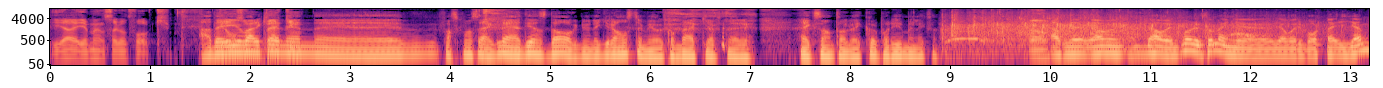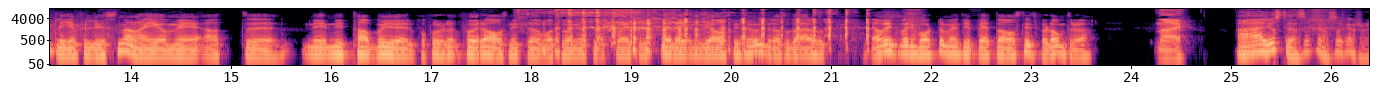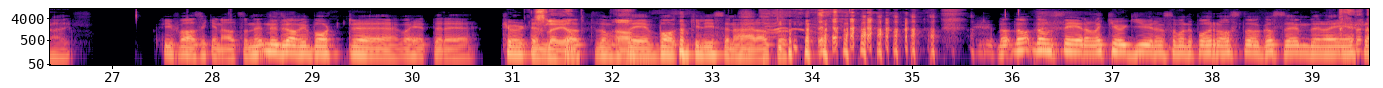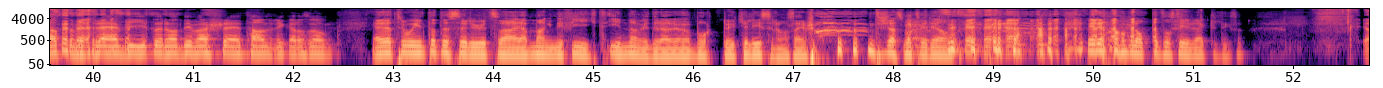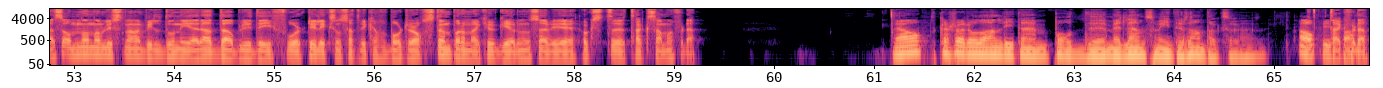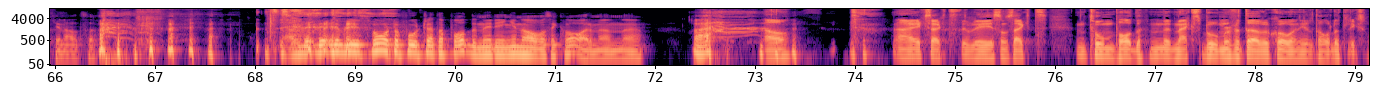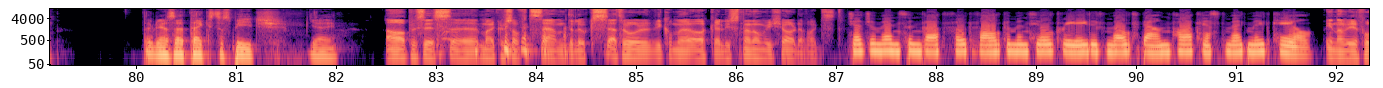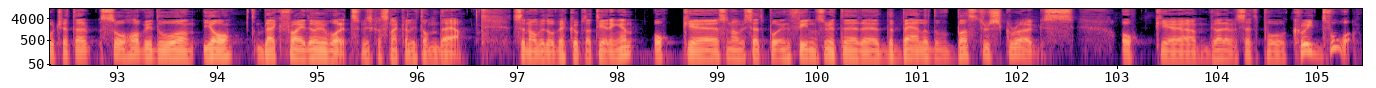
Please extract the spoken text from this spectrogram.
Jajamensan gott folk. Ja, det är ju verkligen in- en, eh, vad ska man säga, glädjens dag nu när Granström gör comeback efter x antal veckor på rymmen liksom. Alltså det, ja, men det har väl inte varit så länge jag varit borta egentligen för lyssnarna i och med att eh, ni, ni tabbade ju er på förra, förra avsnittet och var tvungna att och spela in vid avsnitt 100 och sådär. Så jag har väl inte varit borta med typ ett avsnitt för dem tror jag. Nej, Nej, just det, så, så kanske det är. Fy fasiken alltså. Nu, nu drar vi bort, eh, vad heter det, curtain Slöjan. så att de får Ja. se bakom kulisserna här alltså. De, de, de ser alla kugghjulen som håller på att rosta och gå sönder och är ersatta med träbitar och diverse tallrikar och sånt. Ja, Jag tror inte att det ser ut så här magnifikt innan vi drar bort kulisserna om säger så. Det känns som att vi redan, vi redan har blottat oss tillräckligt liksom. alltså om någon av lyssnarna vill donera WD-40 liksom så att vi kan få bort rosten på de här kugghjulen så är vi högst eh, tacksamma för det. Ja, kanske har råd att anlita en poddmedlem som är intressant också. Ja, fy Tack för det. alltså. Alltså, det, det, det blir svårt att fortsätta podden när ingen av oss är kvar, men eh. Ja. Nej, exakt. Det blir som sagt en tom podd med Max Boomer för att ta över showen helt och hållet liksom. Det blir en sån här text to speech grej. Ja, precis. Eh, Microsoft Sam Deluxe. Jag tror vi kommer öka lyssnarna om vi kör det faktiskt. Till Creative Meltdown Podcast med. Innan vi fortsätter så har vi då, ja, Black Friday har ju varit, så vi ska snacka lite om det. Sen har vi då veckuppdateringen och eh, sen har vi sett på en film som heter eh, The Ballad of Buster Scruggs. Och eh, vi har även sett på Creed 2.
